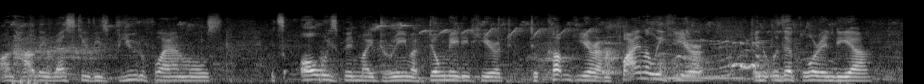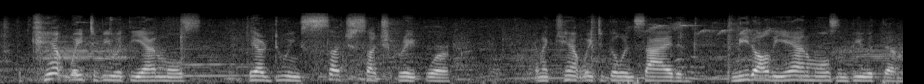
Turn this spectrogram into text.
on how they rescue these beautiful animals. It's always been my dream. I've donated here to, to come here. I'm finally here in Udaipur, India. I can't wait to be with the animals. They are doing such, such great work. And I can't wait to go inside and meet all the animals and be with them.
